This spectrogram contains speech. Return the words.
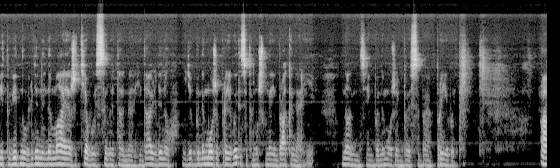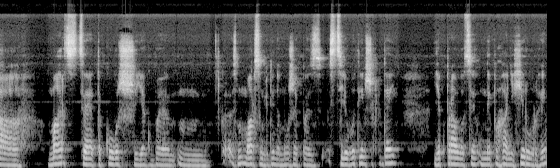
Відповідно, в людини немає життєвої сили та енергії. Да? Людина якби не може проявитися, тому що в неї брак енергії. Вона якби, не може якби, себе проявити. А Марс це також, якби з Марсом людина може якби, зцілювати інших людей. Як правило, це непогані хірурги,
